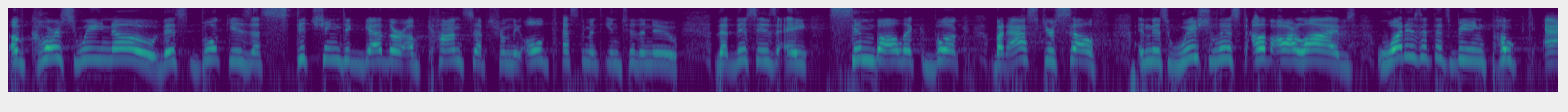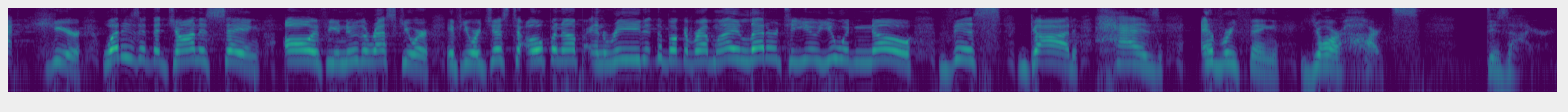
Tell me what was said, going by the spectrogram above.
Of course, we know this book is a stitching together of concepts from the Old Testament into the New, that this is a symbolic book. But ask yourself, in this wish list of our lives, what is it that's being poked at here? What is it that John is saying? Oh, if you knew the rescuer, if you were just to open up and read the book of Rev, my letter to you, you would know this God has everything your hearts desire.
